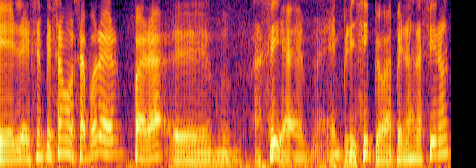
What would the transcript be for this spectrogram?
eh, les empezamos a poner para, eh, así, a- en principio apenas nacieron,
